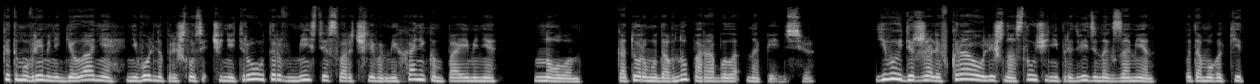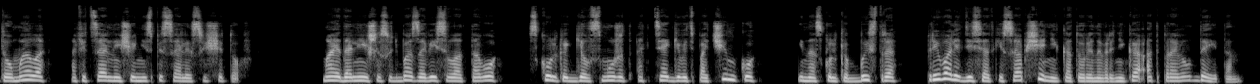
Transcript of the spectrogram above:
К этому времени Гелане невольно пришлось чинить роутер вместе с ворчливым механиком по имени Нолан, которому давно пора было на пенсию. Его и держали в Крау лишь на случай непредвиденных замен, потому как Кита и Мэла официально еще не списали со счетов. Моя дальнейшая судьба зависела от того, сколько Гел сможет оттягивать починку и насколько быстро привалит десятки сообщений, которые наверняка отправил Дейтон.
